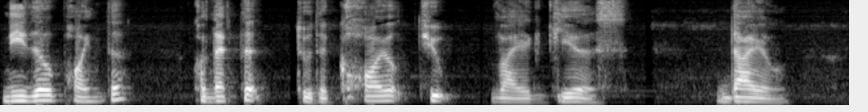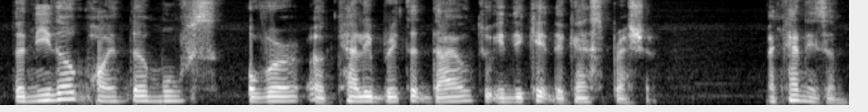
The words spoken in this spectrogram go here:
Needle pointer connected to the coiled tube via gears. Dial. The needle pointer moves over a calibrated dial to indicate the gas pressure. Mechanism.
